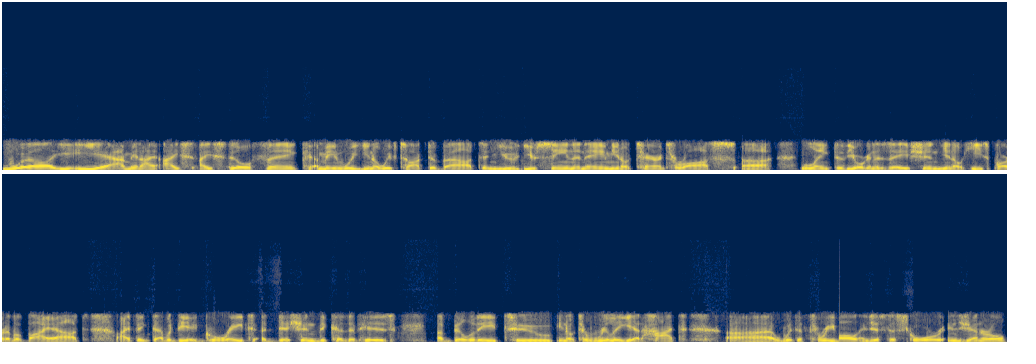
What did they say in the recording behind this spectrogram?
Well, yeah. I mean, I, I, I still think. I mean, we, you know, we've talked about, and you, you've seen the name, you know, Terrence Ross uh, linked to the organization. You know, he's part of a buyout. I think that would be a great addition because of his ability to, you know, to really get hot uh, with a three ball and just to score in general.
